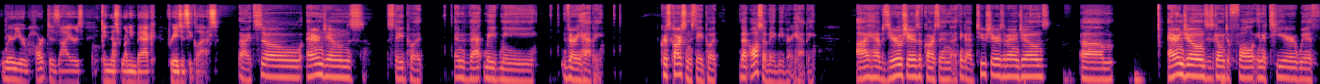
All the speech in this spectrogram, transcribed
where your heart desires in this running back free agency class. All right. So Aaron Jones stayed put, and that made me very happy. Chris Carson stayed put, that also made me very happy. I have zero shares of Carson. I think I have two shares of Aaron Jones. Um, Aaron Jones is going to fall in a tier with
